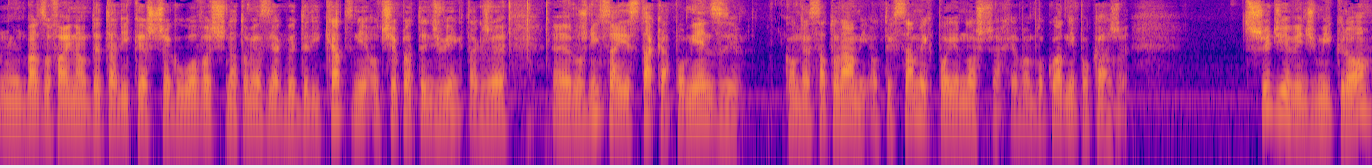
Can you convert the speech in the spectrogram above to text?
mm, bardzo fajną detalikę, szczegółowość, natomiast jakby delikatnie odciepla ten dźwięk. Także e, różnica jest taka pomiędzy kondensatorami o tych samych pojemnościach. Ja Wam dokładnie pokażę. 3,9 mikro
